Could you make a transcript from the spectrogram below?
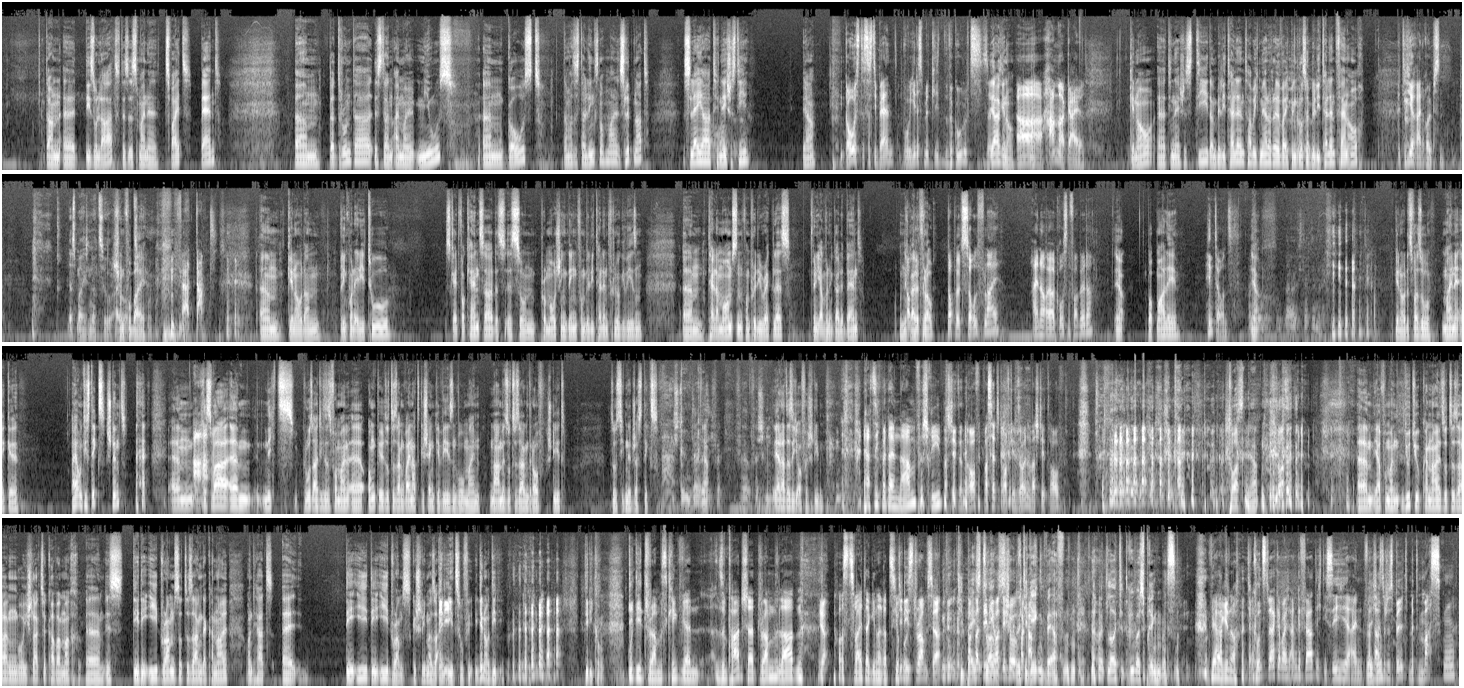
Dann äh, Desolat, das ist meine Zweitband. Ähm, darunter ist dann einmal Muse, ähm, Ghost, dann was ist da links nochmal? Slipknot, Slayer, Tenacious D. Ja, Ghost, ist das die Band, wo jedes Mitglied The Ghouls sind? ja genau. Ah, hammergeil. Genau, äh, Tenacious D, dann Billy Talent habe ich mehrere, weil ich bin großer Billy Talent-Fan auch. Bitte hier reinrülpsen. Das mache ich nur zu. Schon vorbei. Verdammt. Ähm, genau, dann Blink 182, Skate for Cancer, das ist so ein Promotion-Ding von Billy Talent früher gewesen. Ähm, Taylor Momsen von Pretty Reckless, finde ich einfach eine geile Band und eine Doppelt. geile Frau. Doppelt Soulfly, einer eurer großen Vorbilder, Ja, Bob Marley, hinter uns. ja, Ah, genau, das war so meine Ecke. Ah ja, und die Sticks, stimmt. ähm, das war ähm, nichts Großartiges, von meinem äh, Onkel sozusagen Weihnachtsgeschenk gewesen, wo mein Name sozusagen drauf steht. So Signature Sticks. Ah, stimmt, da hat Ja. er sich ver ver verschrieben. Ja, da hat er sich auch verschrieben. Er hat sich bei deinem Namen verschrieben. Was steht denn drauf? Was hätte draufstehen sollen und was steht drauf? Thorsten, ja. ähm, ja, von meinem YouTube-Kanal sozusagen, wo ich Schlagzeugcover mache, äh, ist DDI Drums sozusagen der Kanal. Und hat äh, DI Drums geschrieben, also ein Didi. I zu viel. Genau, Didi. Didi Kong. Didi Drums klingt wie ein sympathischer Drumladen Ja, aus zweiter Generation. Diddy's Drums, ja. Die Bassdrums die schon durch die verkauft. Gegend werfen, damit Leute drüber springen müssen. ja, genau. Die Kunstwerke war ich angefertigt. Ich sehe hier ein Welche? fantastisches Bild mit Masken,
